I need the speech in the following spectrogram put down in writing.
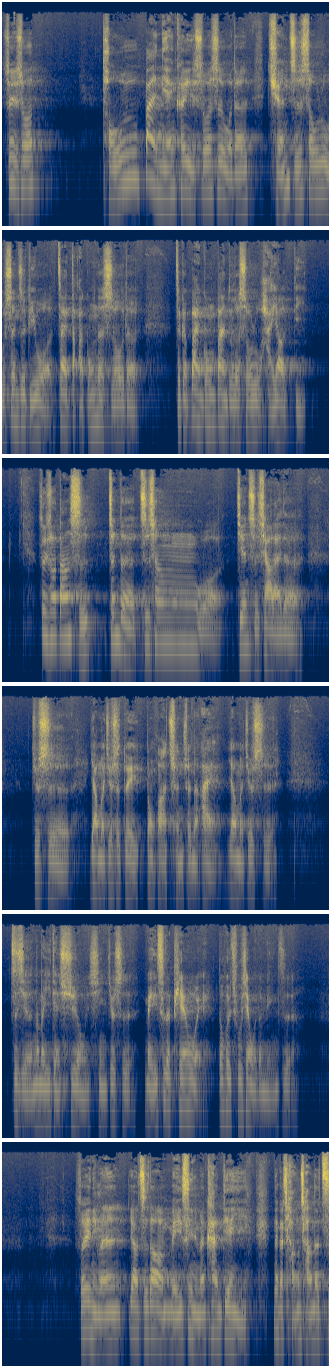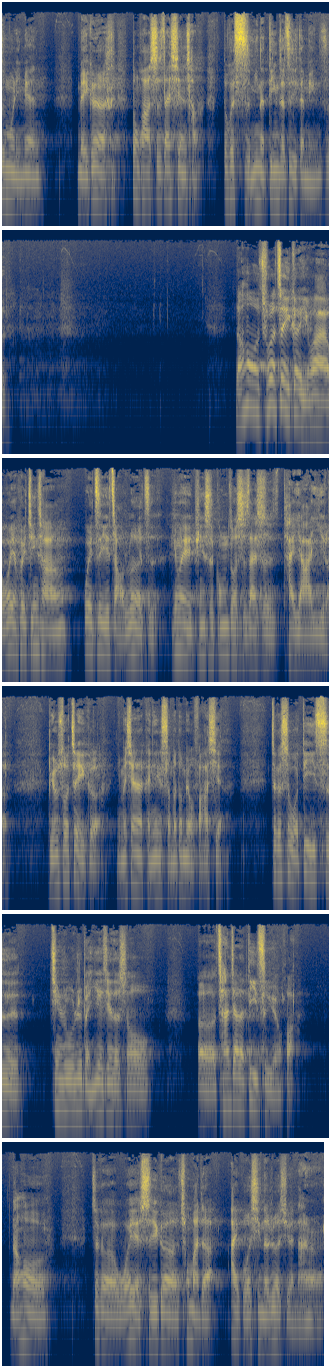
所以说头半年可以说是我的全职收入，甚至比我在打工的时候的这个半工半读的收入还要低，所以说当时真的支撑我坚持下来的，就是要么就是对动画纯纯的爱，要么就是。自己的那么一点虚荣心，就是每一次的片尾都会出现我的名字。所以你们要知道，每一次你们看电影，那个长长的字幕里面，每个动画师在现场都会死命的盯着自己的名字。然后除了这一个以外，我也会经常为自己找乐子，因为平时工作实在是太压抑了。比如说这个，你们现在肯定什么都没有发现。这个是我第一次进入日本业界的时候，呃，参加的第一次原画。然后，这个我也是一个充满着爱国心的热血男儿，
